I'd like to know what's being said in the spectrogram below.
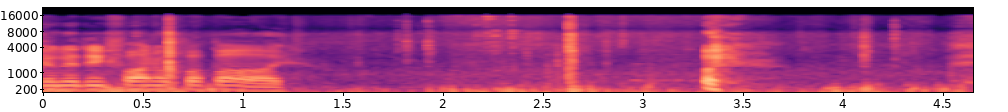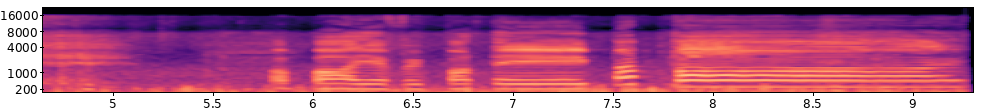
You're going to do final bye bye. Bye bye, everybody. Bye bye.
